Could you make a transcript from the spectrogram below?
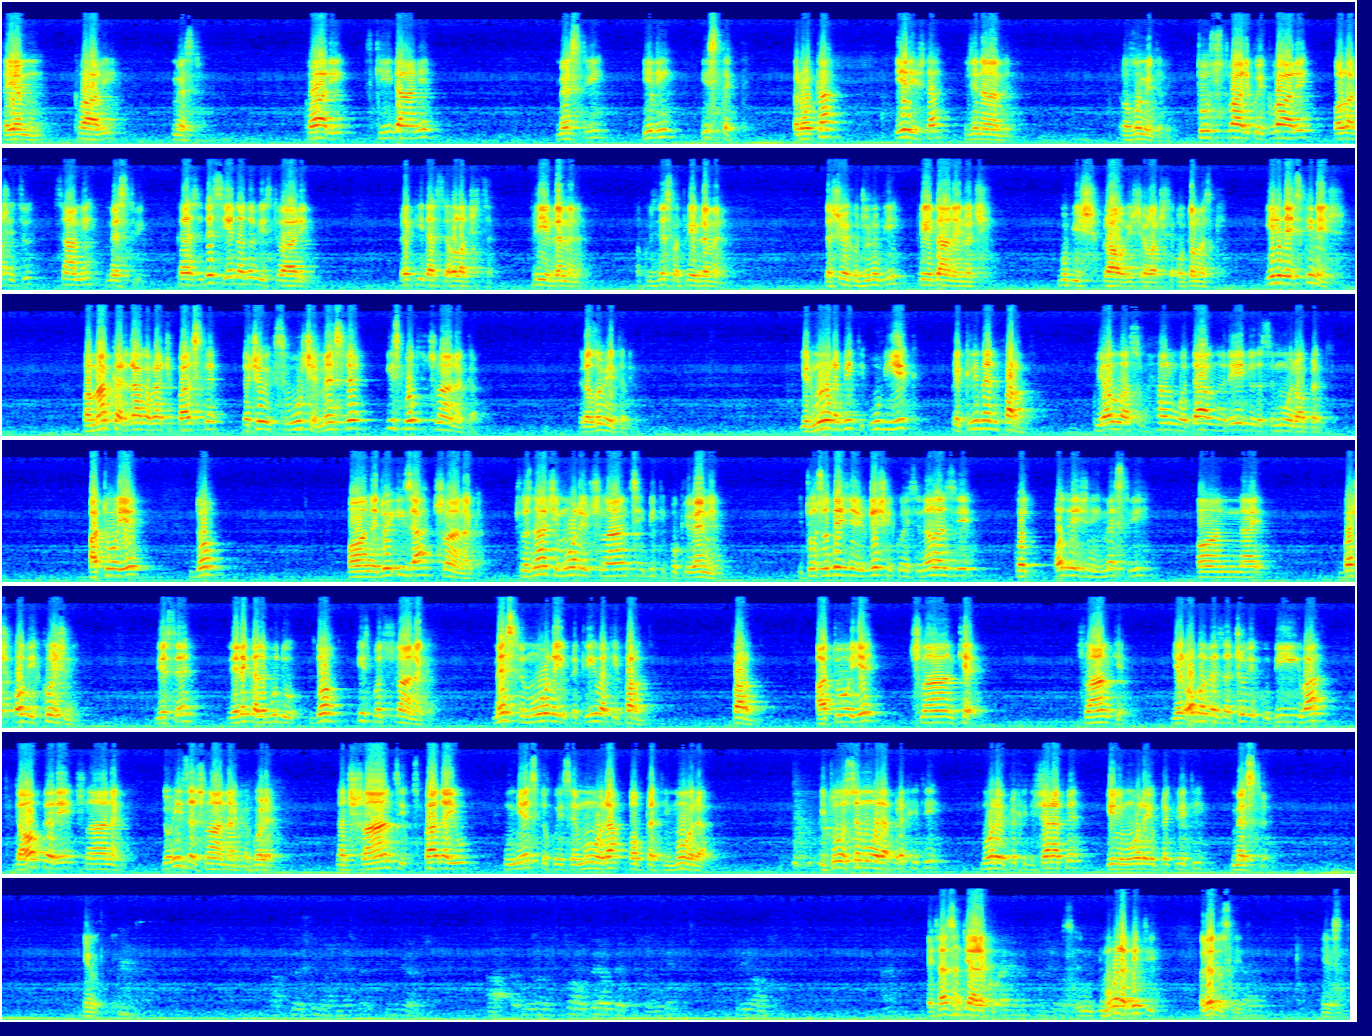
tejemum kvari mestvi. Kvari skidanje mestvi ili istek roka ili šta? Dženabe. Razumijete li? To su stvari koje kvari olakšicu sami mestvi. Kada se desi jedna od ovih stvari, prekida se olakšica prije vremena. Ako se desila prije vremena, da čovjek u džunubi prije dana i noći, gubiš pravo više olakšice automatski. Ili da je skineš. Pa makar, draga braću, pazite, da čovjek svuče mesve ispod članaka. Razumijete li? Jer mora biti uvijek prekriven fard koji Allah subhanahu wa ta'ala naredio da se mora oprati. A to je do one do iza članaka. Što znači moraju članci biti pokriveni. I to su određene greške koje se nalaze kod određenih mestvi onaj, baš ovih kožni gdje se gdje nekada budu do ispod članaka. Mesve moraju prekrivati fard. Fard. A to je članke. Članke. Jer obaveza čovjeku biva da opere članak do iza članaka gore. Znači članci spadaju u mjesto koji se mora oprati, mora. I to se mora prekriti, moraju prekriti šarape ili moraju prekriti mestve. Ili, A to je sigurno mjesto, ne vjerujem. A to opet opet poslovnike, krivam E sad sam ti ja rekao, mora biti redoslijed. Jeste.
